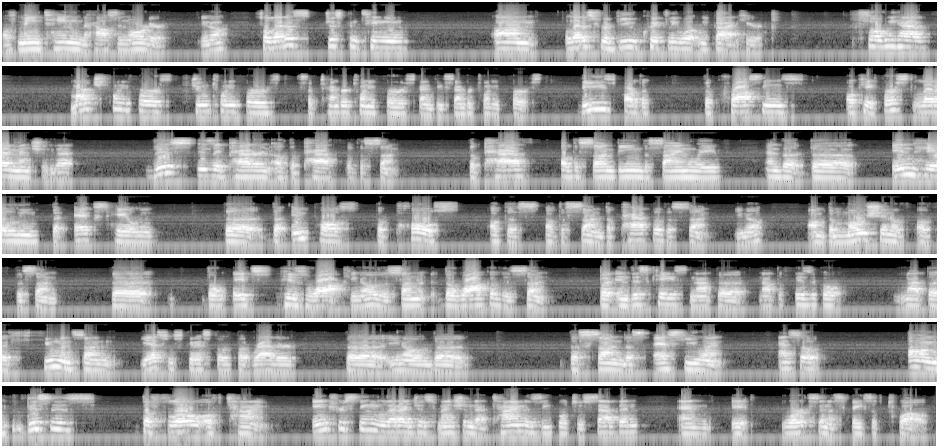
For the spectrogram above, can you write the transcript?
of maintaining the house in order, you know? So let us just continue. Um, let us review quickly what we got here. So we have March 21st, June 21st, September 21st, and December 21st. These are the, the crossings. Okay, first let I mention that this is a pattern of the path of the sun. The path of the sun being the sine wave, and the, the inhaling, the exhaling the the impulse, the pulse of the of the sun, the path of the sun. You know, um, the motion of, of the sun, the the it's his walk. You know, the sun, the walk of his son. But in this case, not the not the physical, not the human son, Jesus Christos, but rather the you know the the sun, the S U N. And so, um, this is the flow of time Interesting that I just mentioned that time is equal to 7 and it works in a space of 12.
